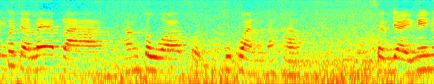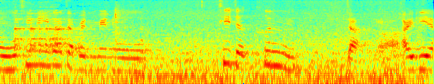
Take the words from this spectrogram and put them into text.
ฟก็จะแล่ปลาทั้งตัวสดทุกวันนะคะ ส่วนใหญ่เมนูที่นี่ก็จะเป็นเมนูที่จะขึ้นจากไอเดีย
